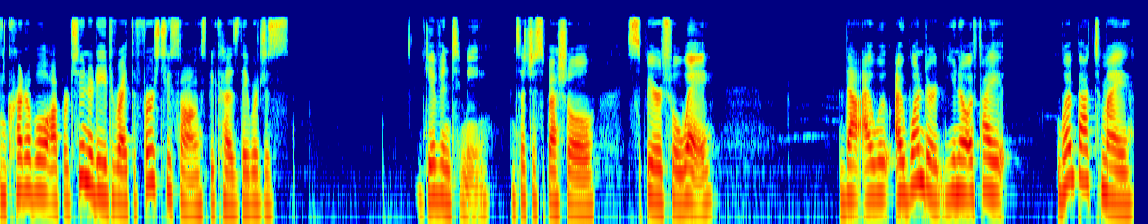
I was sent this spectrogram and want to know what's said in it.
incredible opportunity to write the first two songs because they were just given to me in such a special spiritual way that I, w- I wondered, you know, if I went back to my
